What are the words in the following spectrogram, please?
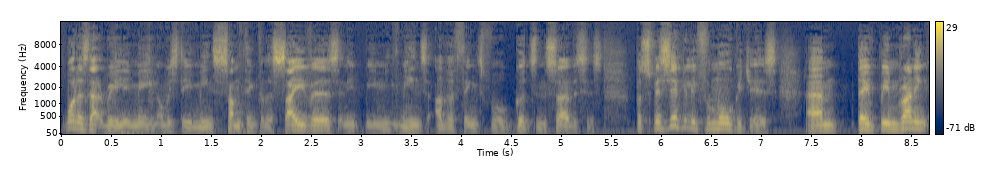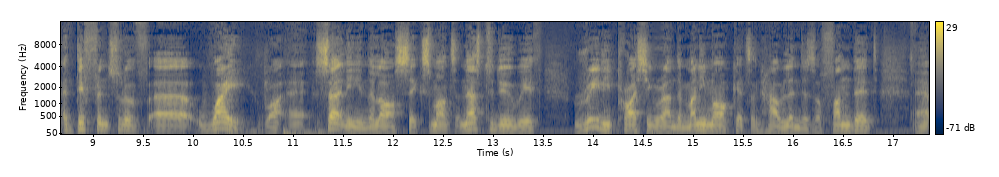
what does that really mean? Obviously, it means something for the savers, and it means other things for goods and services. But specifically for mortgages, um, they've been running a different sort of uh, way, right? Uh, certainly in the last six months, and that's to do with really pricing around the money markets and how lenders are funded. Uh,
